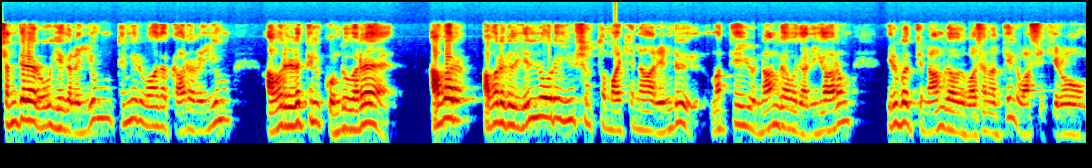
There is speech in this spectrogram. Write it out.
சந்திர ரோகிகளையும் திமிர்வாதக்காரரையும் அவரிடத்தில் கொண்டு வர அவர் அவர்கள் எல்லோரையும் சுத்தமாக்கினார் என்று மத்தேயு நான்காவது அதிகாரம் இருபத்தி நான்காவது வசனத்தில் வாசிக்கிறோம்.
